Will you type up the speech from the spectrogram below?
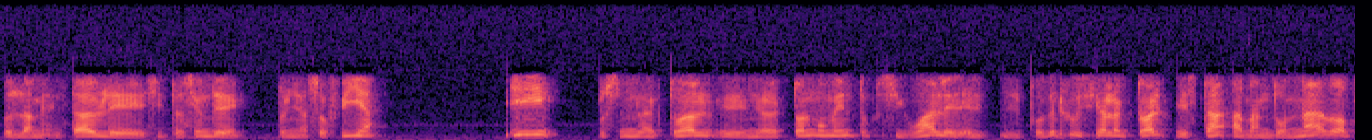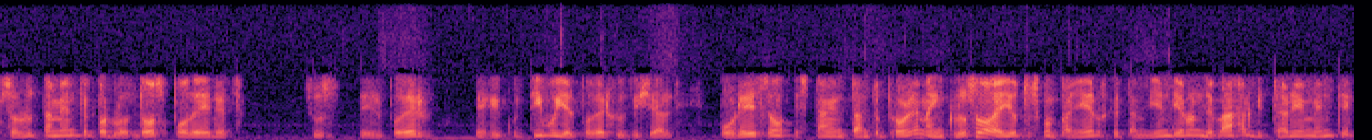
pues lamentable situación de doña Sofía y pues en el actual en el actual momento pues igual el, el, poder judicial actual está abandonado absolutamente por los dos poderes sus, el poder ejecutivo y el poder judicial. Por eso están en tanto problema. Incluso hay otros compañeros que también dieron de baja arbitrariamente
